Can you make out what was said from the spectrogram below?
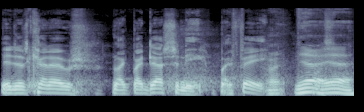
it just kind of like my destiny, my fate. Yeah, yeah.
